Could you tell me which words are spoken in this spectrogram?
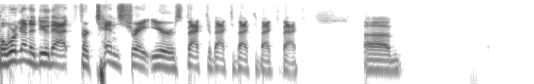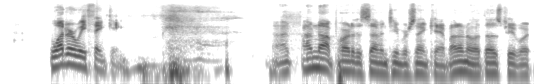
But we're going to do that for 10 straight years, back to back to back to back to back. Um, what are we thinking? I'm not part of the 17% camp. I don't know what those people are.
